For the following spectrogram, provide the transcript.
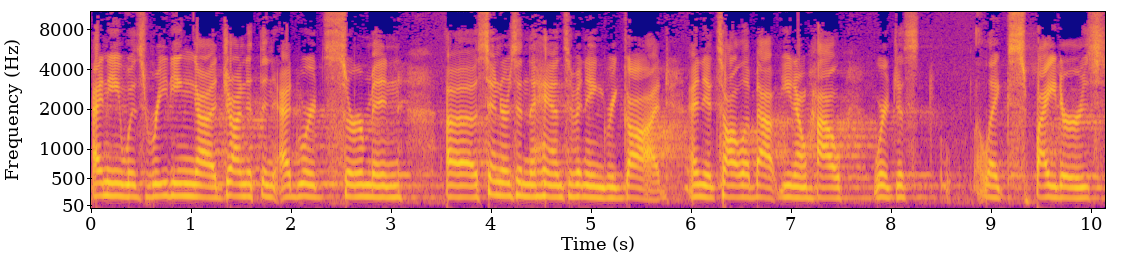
and he was reading uh, Jonathan Edwards' sermon uh, sinners in the hands of an angry God. And it's all about, you know, how we're just like spiders,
